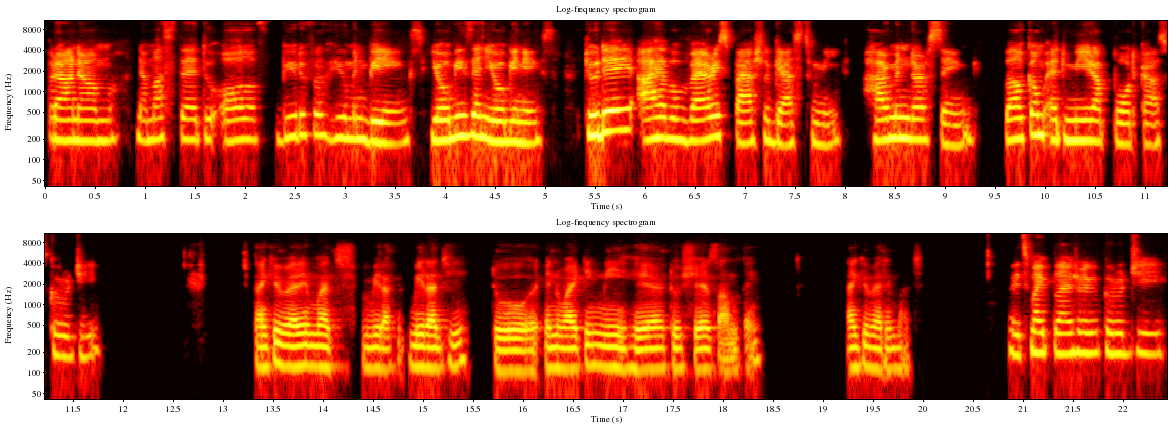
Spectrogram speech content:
Pranam, namaste to all of beautiful human beings, yogis and yoginis. Today I have a very special guest to me, Harminder Singh. Welcome at Mira Podcast, Guruji. Thank you very much, Mira, Miraji, to inviting me here to share something. Thank you very much. It's my pleasure, Guruji.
